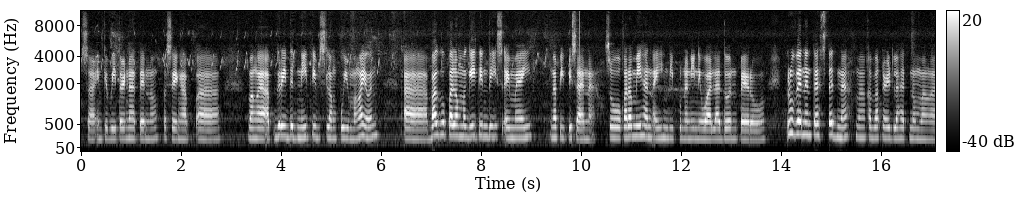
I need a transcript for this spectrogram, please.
sa incubator natin, no? Kasi nga, uh, mga upgraded natives lang po yung mga yon. Uh, bago pa lang mag 18 days ay may napipisa na. So, karamihan ay hindi po naniniwala doon pero proven and tested na mga kabakard lahat ng mga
